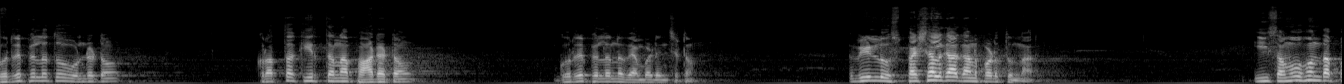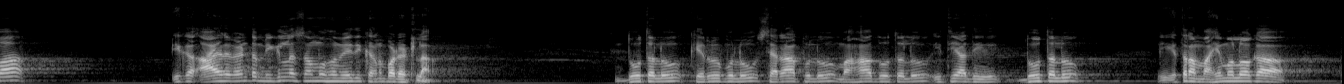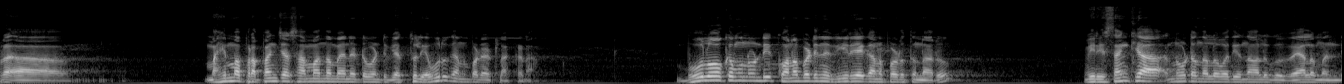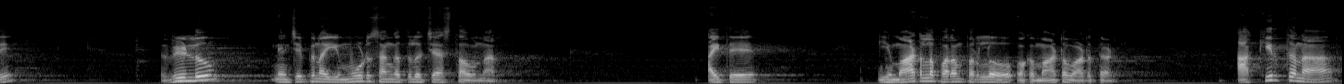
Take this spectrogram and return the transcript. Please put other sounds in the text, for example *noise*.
గొర్రెపిల్లతో ఉండటం క్రొత్త కీర్తన పాడటం గొర్రెపిల్లను వెంబడించటం వీళ్ళు స్పెషల్గా కనపడుతున్నారు. ఈ సమూహం తప్ప ఇక ఆయన వెంట మిగిలిన సమూహం ఏది కనబడట్లా? దూతలు కెరూబులు శరాపులు మహాదూతలు ఇత్యాది దూతలు ఇతర మహిమలోక ప్ర మహిమ ప్రపంచ సంబంధమైనటువంటి వ్యక్తులు ఎవరు కనపడట్లు అక్కడ? భూలోకము నుండి కొనబడిన వీరే కనపడుతున్నారు. వీరి సంఖ్య నూట నలభై నాలుగు వేల మంది. వీళ్ళు నేను చెప్పిన ఈ మూడు సంగతులు చేస్తూ ఉన్నారు. అయితే ఈ మాటల పరంపరలో ఒక మాట వాడతాడు. ఆ కీర్తన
